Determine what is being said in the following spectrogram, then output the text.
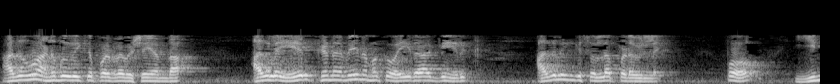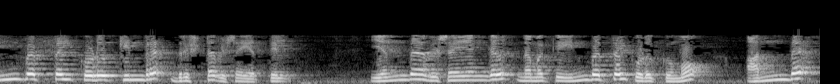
அதுவும் அனுபவிக்கப்படுற விஷயம்தான். அதுல ஏற்கனவே நமக்கு வைராகியம் இருக்கு. அதுல இங்கு சொல்லப்படவில்லை. இப்போ இன்பத்தை கொடுக்கின்ற திருஷ்ட விஷயத்தில் எந்த விஷயங்கள் நமக்கு இன்பத்தை கொடுக்குமோ அந்த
